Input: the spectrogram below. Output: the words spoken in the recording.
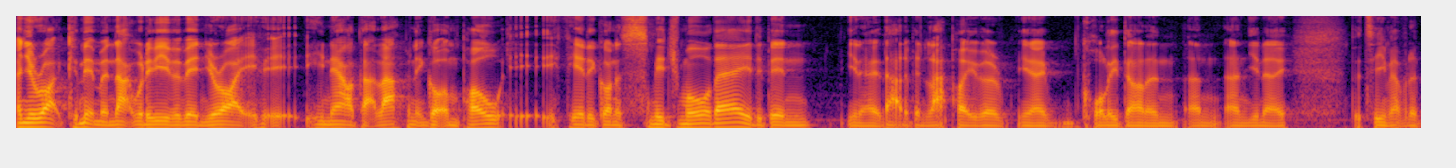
And you're right, commitment. That would have either been you're right. If it, he nailed that lap and it got on pole, if he had gone a smidge more there, it'd have been you know that'd have been lap over. You know, quality done, and and and you know, the team having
